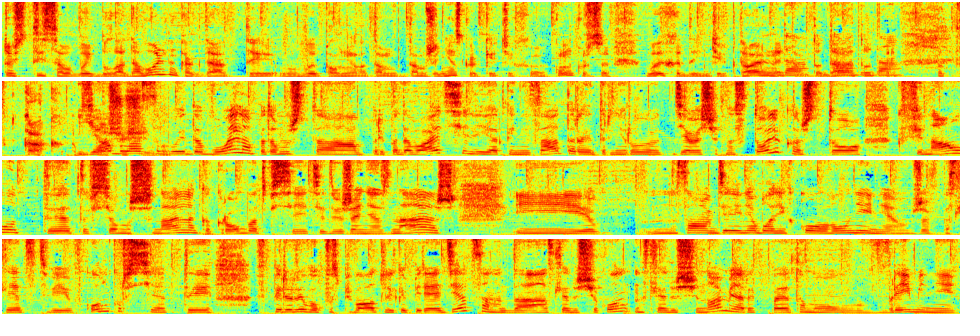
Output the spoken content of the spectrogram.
То есть ты собой была довольна, когда ты выполнила там, там же несколько этих э, конкурсов, выходы интеллектуальные, Да, там туда, да, тут. да. Вот как? Я была ощущение собой довольна, потому что преподаватели и организаторы тренируют девочек настолько, что к финалу ты это все машинально, как робот, все эти движения знаешь. И на самом деле не было никакого волнения уже впоследствии в конкурсе. Ты в перерывах успевал только переодеться на следующий, кон... на следующий номер, и поэтому времени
